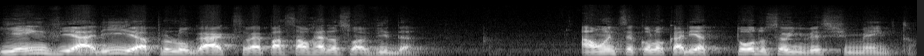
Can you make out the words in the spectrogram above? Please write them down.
e enviaria para o lugar que você vai passar o resto da sua vida? Aonde você colocaria todo o seu investimento?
